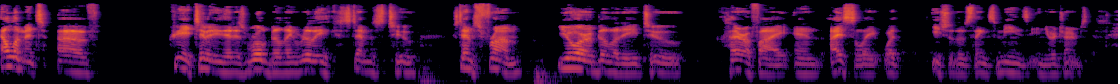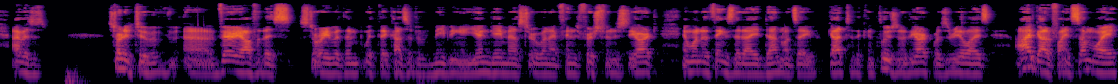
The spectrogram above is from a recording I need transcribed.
element of creativity that is world building really stems to stems from your ability to clarify and isolate what each of those things means in your terms. I was started to uh, vary off of this story with them with the concept of me being a young game master when I finished first finished the arc. And one of the things that I had done once I got to the conclusion of the arc was realize I've got to find some way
